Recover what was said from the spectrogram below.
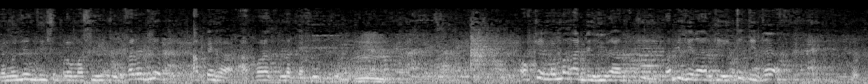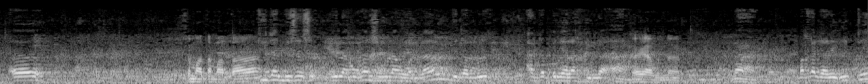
yang menjunjung tinggi supremasi hukum karena dia APH aparat penegak hukum. Hmm. Oke, memang ada hierarki, tapi hierarki itu tidak eh, Semata-mata. tidak bisa dilakukan sewenang-wenang, tidak boleh ada penyalahgunaan. Oh ya benar. Nah, maka dari itu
